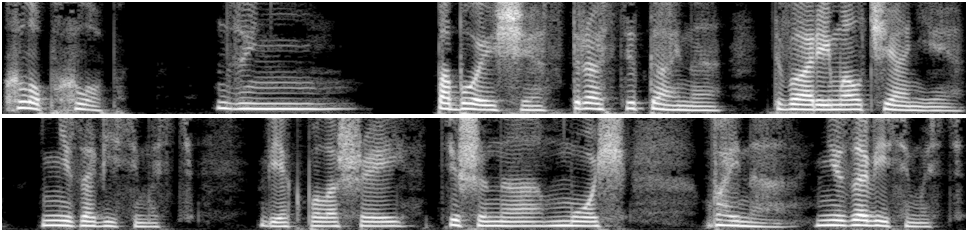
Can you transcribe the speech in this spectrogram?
Хлоп-хлоп. Дзынь. Побоище, страсти тайна, тварей молчание, независимость, век палашей, тишина, мощь, война, независимость,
